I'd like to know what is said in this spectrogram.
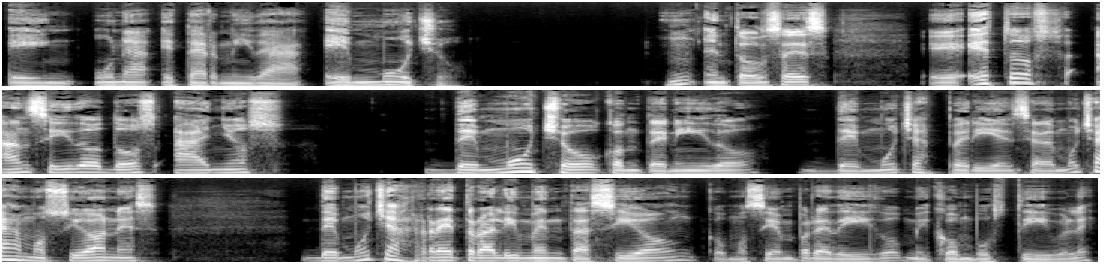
en una eternidad, en mucho. ¿Mm? Entonces, eh, estos han sido dos años de mucho contenido, de mucha experiencia, de muchas emociones, de mucha retroalimentación, como siempre digo, mi combustible.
